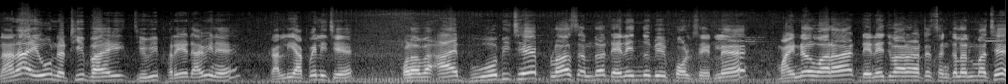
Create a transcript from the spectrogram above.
ના ના એવું નથી ભાઈ. જેવી ફરિયાદ આવીને કાલની આપેલી છે પણ હવે આ ભૂવો બી છે પ્લસ અંદર ડેનેજનો બી ફોલ્ટ છે. એટલે માઇનરવાળા ડેનેજવાળા હાથે સંકલનમાં છે.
